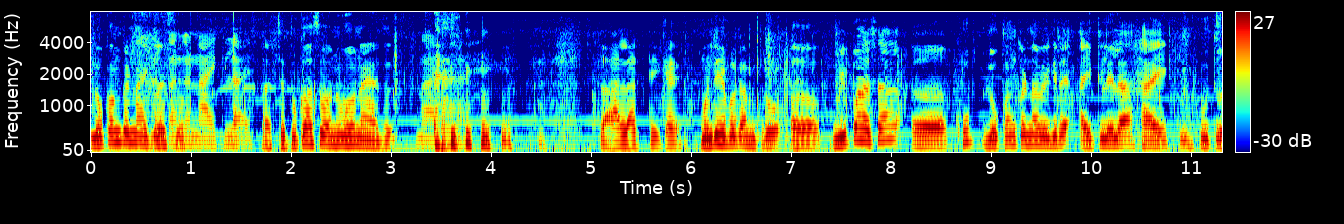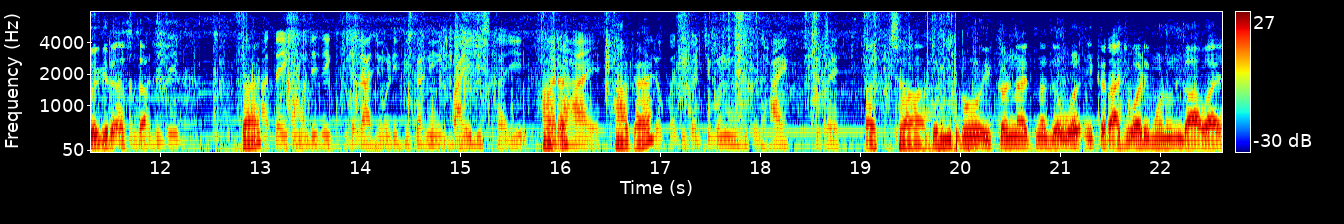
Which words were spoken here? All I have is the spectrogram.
लोकांकडनं ऐकलंस तू लोकांकडनं ऐकलंय. अच्छा तुका असं अनुभव नाही अजून? नाही नाही. चाला ठीक आहे. म्हणजे हे बघा मित्र मी पण असा अ, खूप लोकांकडनं वगैरे ऐकलेला आहे की भूत वगैरे आता असतात. एक काय? आता एक मध्येच एक राजवाडी ठिकाणी बाई दिसताय हा काय? हाय. हा काय? लोक तिकडची पण हाय तिकडे. अच्छा तर मित्र इकडनं आहेत ना जवळ एक राजवाडी म्हणून गाव आहे.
